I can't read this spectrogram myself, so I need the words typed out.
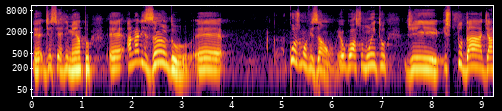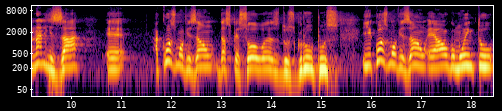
é, discernimento é analisando. É, cosmovisão. Eu gosto muito de estudar, de analisar é, a cosmovisão das pessoas, dos grupos. E cosmovisão é algo muito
